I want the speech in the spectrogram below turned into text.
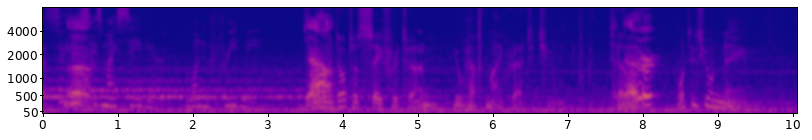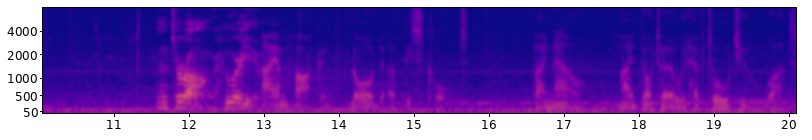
A saint Uh. This is my savior, the one who freed me. Yeah. For my daughter's safe return, you have my gratitude. Tell me, Better. What is your name? Tarong, who are you? I am Harkon, Lord of this court. By now, my daughter would have told you what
